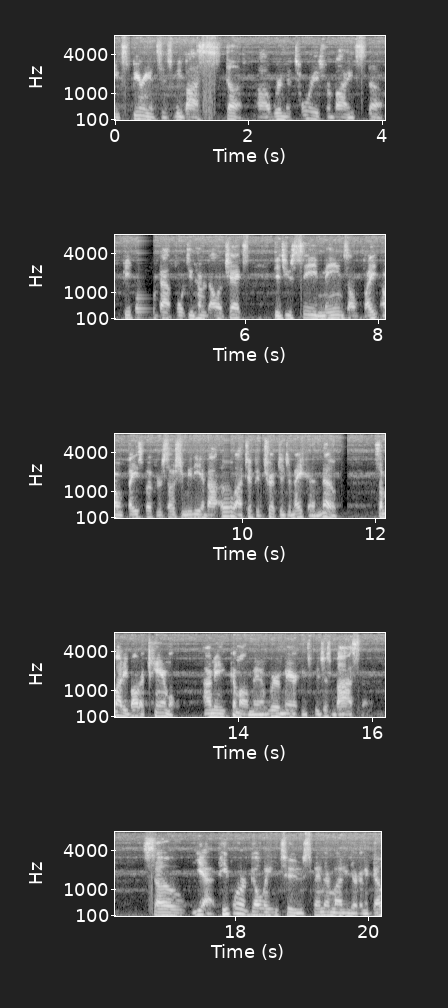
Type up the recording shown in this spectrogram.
experiences. We buy stuff. Uh, we're notorious for buying stuff. People got fourteen hundred dollar checks. Did you see memes on on Facebook or social media about? Oh, I took a trip to Jamaica. No, somebody bought a camel. I mean, come on, man. We're Americans. We just buy stuff. So yeah, people are going to spend their money. They're going to go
